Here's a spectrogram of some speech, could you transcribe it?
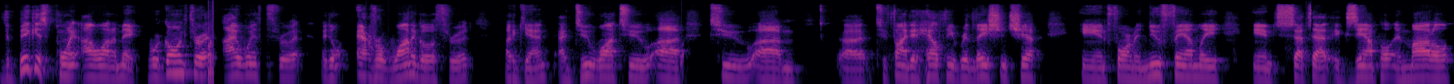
the biggest point I want to make. We're going through it. I went through it. I don't ever want to go through it again. I do want to uh, to um, uh, to find a healthy relationship and form a new family and set that example and model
